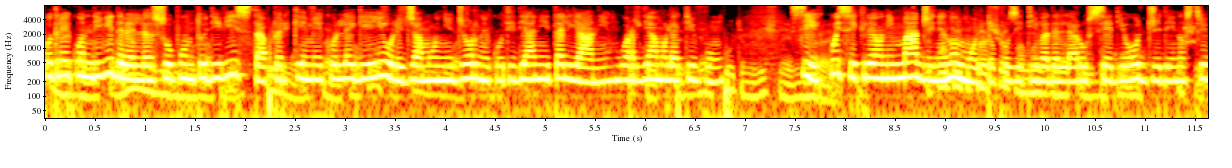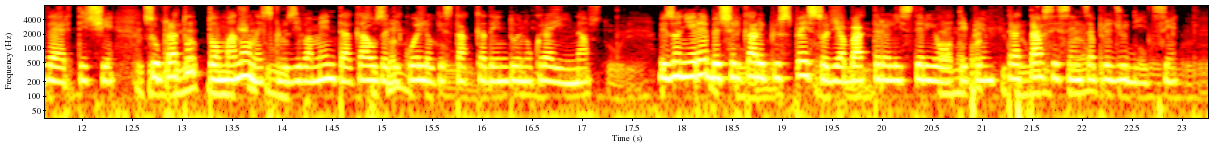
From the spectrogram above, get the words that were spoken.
Potrei condividere il suo punto di vista perché i miei colleghi e io leggiamo ogni giorno i quotidiani italiani, guardiamo la tv. Sì, qui si crea un'immagine non molto positiva della Russia di oggi e dei nostri vertici, soprattutto ma non esclusivamente a causa di quello che sta accadendo in Ucraina. Bisognerebbe cercare più spesso di abbattere gli stereotipi, trattarsi senza pregiudizi.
